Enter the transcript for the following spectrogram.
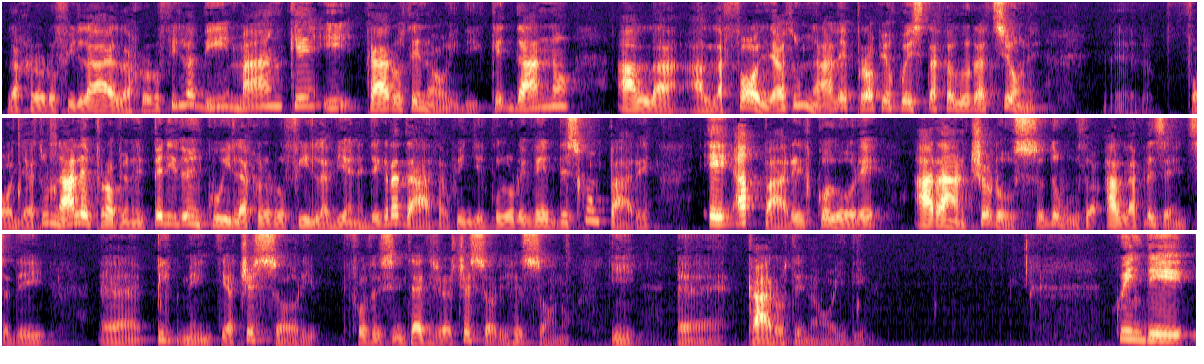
la clorofilla A e la clorofilla B, ma anche i carotenoidi che danno alla, alla foglia autunnale proprio questa colorazione. Eh, foglia autunnale proprio nel periodo in cui la clorofilla viene degradata, quindi il colore verde scompare e appare il colore arancio-rosso dovuto alla presenza dei eh, pigmenti accessori, fotosintetici accessori che sono i eh, carotenoidi. Quindi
